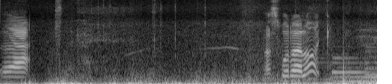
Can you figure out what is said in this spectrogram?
that that's what I like.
